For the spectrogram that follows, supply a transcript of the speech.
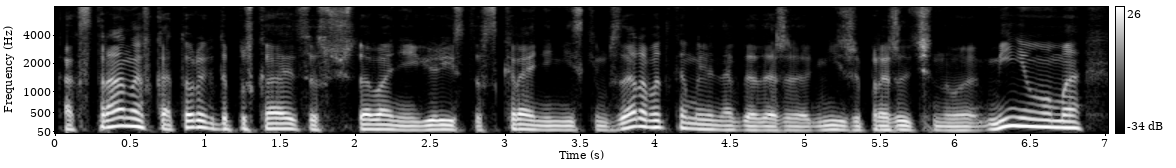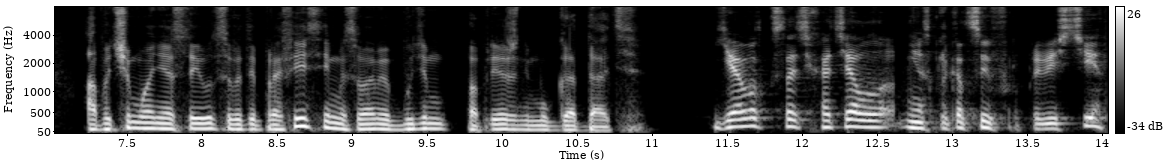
как страны, в которых допускается существование юристов с крайне низким заработком или иногда даже ниже прожиточного минимума. А почему они остаются в этой профессии, мы с вами будем по-прежнему гадать. Я вот, кстати, хотел несколько цифр привести.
